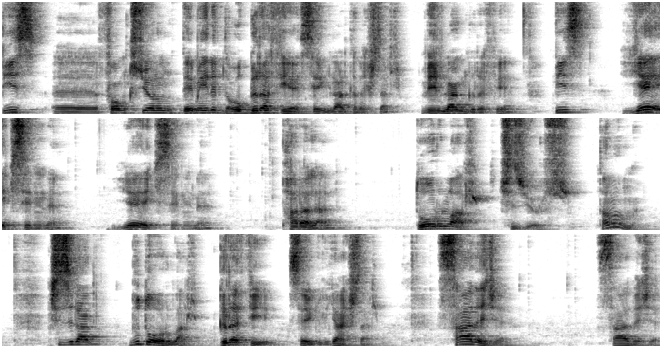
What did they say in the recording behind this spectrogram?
biz e, fonksiyonun demeyelim de o grafiğe sevgili arkadaşlar verilen grafiğe biz y eksenine y eksenine paralel doğrular çiziyoruz. Tamam mı? Çizilen bu doğrular grafiği sevgili gençler sadece sadece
